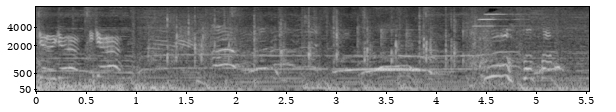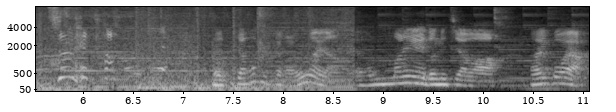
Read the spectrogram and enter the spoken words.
いけるいけるいけるうわ冷ためっちゃ走ったからうまいなほんまに土日やわ最高や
